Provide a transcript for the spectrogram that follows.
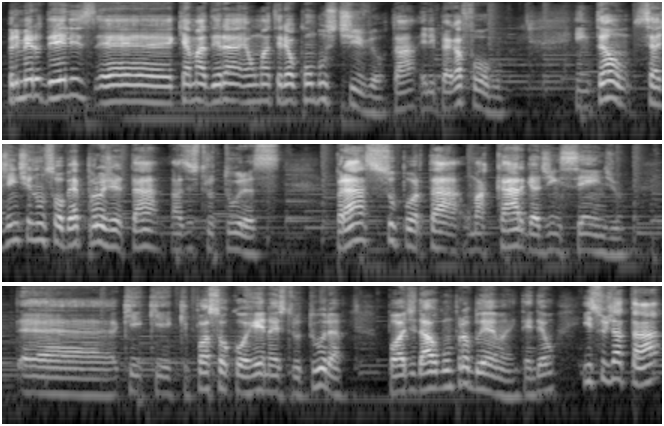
O primeiro deles é que a madeira é um material combustível, tá? Ele pega fogo. Então, se a gente não souber projetar as estruturas para suportar uma carga de incêndio é, que, que, que possa ocorrer na estrutura, pode dar algum problema, entendeu? Isso já está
